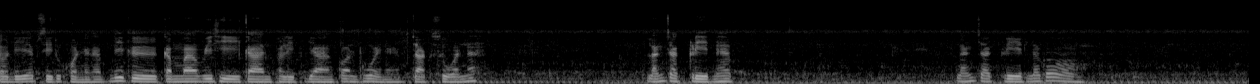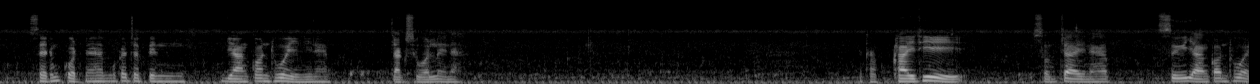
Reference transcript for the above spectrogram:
สวัสดี FC ทุกคนนะครับ นี่คือกรรมวิธีการผลิตยางก้อนถ้วยนะครับ จากสวนนะ หลังจากกรีดนะครับ หลังจากกรีดแล้วก็ ใส่น้ำกรดนะครับ มันก็จะเป็นยางก้อนถ้วยอย่างนี้นะครับ จากสวนเลยนะนะครับ ใครที่สนใจนะครับ ซื้อยางก้อนถ้วย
